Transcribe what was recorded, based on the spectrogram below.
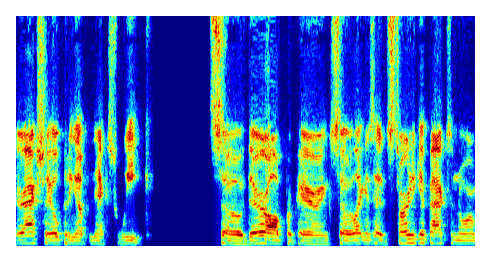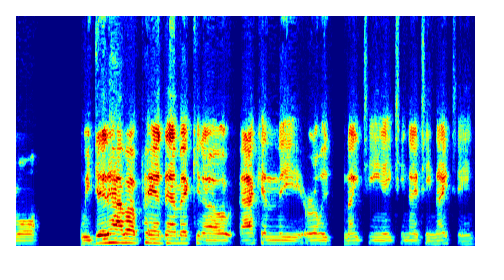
they're actually opening up next week. So they're all preparing. So, like I said, starting to get back to normal. We did have a pandemic, you know, back in the early 1918, 1919,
